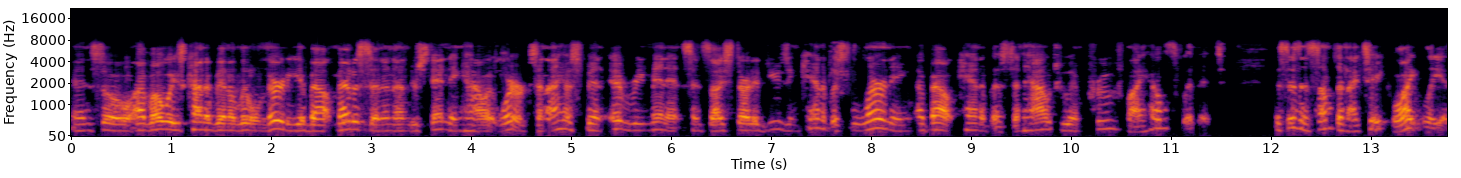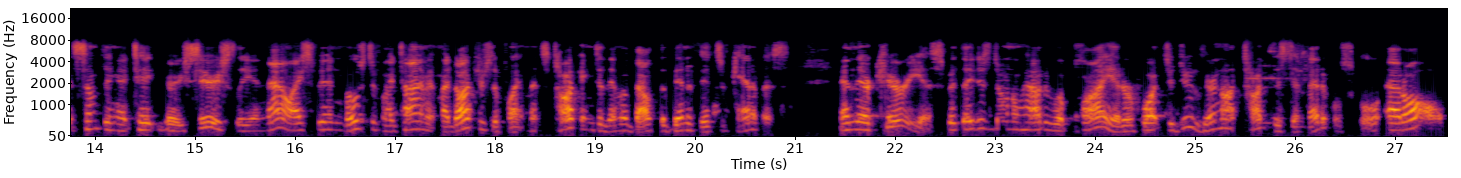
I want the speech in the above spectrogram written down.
And so I've always kind of been a little nerdy about medicine and understanding how it works. And I have spent every minute since I started using cannabis learning about cannabis and how to improve my health with it. This isn't something I take lightly. It's something I take very seriously. And now I spend most of my time at my doctor's appointments talking to them about the benefits of cannabis. And they're curious, but they just don't know how to apply it or what to do. They're not taught this in medical school at all.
